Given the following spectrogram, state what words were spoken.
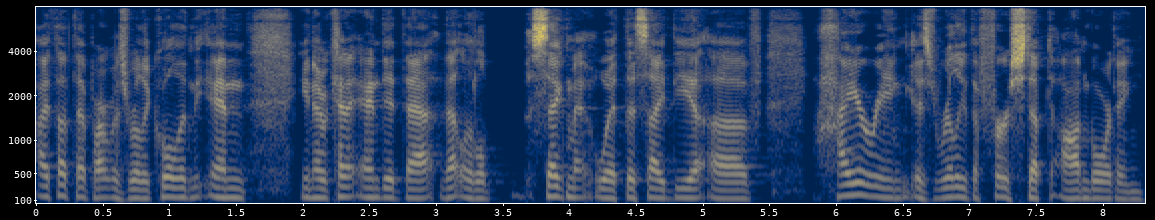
I thought that part was really cool, and and you know, kind of ended that that little segment with this idea of hiring is really the first step to onboarding.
